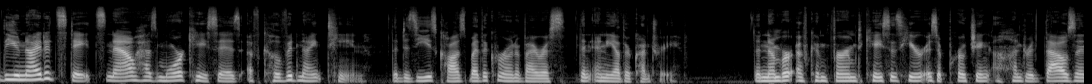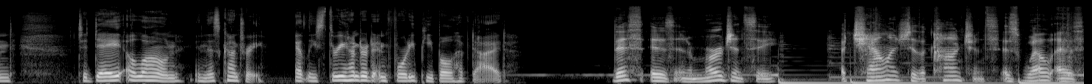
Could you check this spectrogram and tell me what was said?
The United States now has more cases of COVID 19, the disease caused by the coronavirus, than any other country. The number of confirmed cases here is approaching 100,000. Today alone in this country, at least 340 people have died. This is an emergency, a challenge to the conscience as well as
